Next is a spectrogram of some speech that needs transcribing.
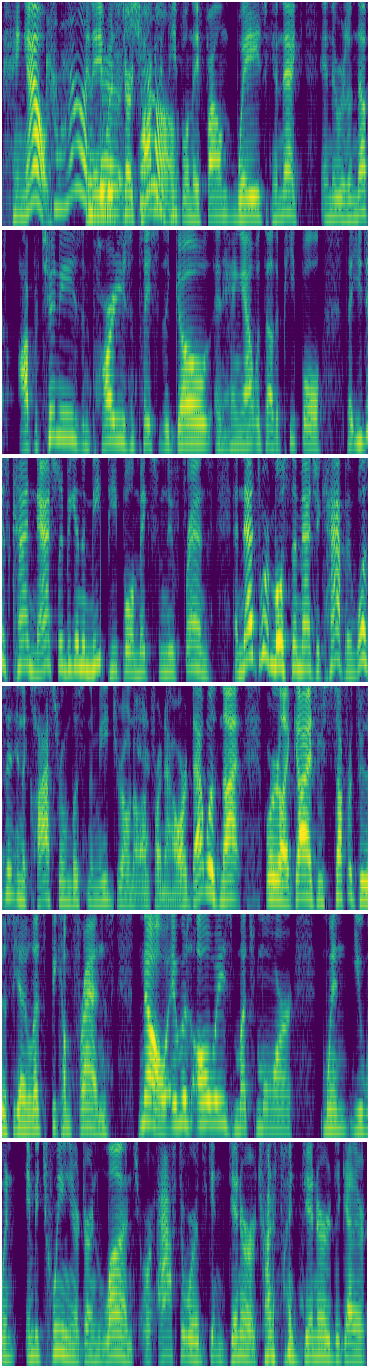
hang out, Come out and they would start shell. talking to people and they found ways to connect. And there was enough opportunities and parties and places to go and hang out with other people that you just kind of naturally begin to meet people and make some new friends. And that's where most of the magic happened. It wasn't in the classroom listening to me drone on for an hour. That was not where like guys we suffered through this together. Let's become friends. No it was always much more when you went in between or during lunch or afterwards getting dinner or trying to find dinner together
